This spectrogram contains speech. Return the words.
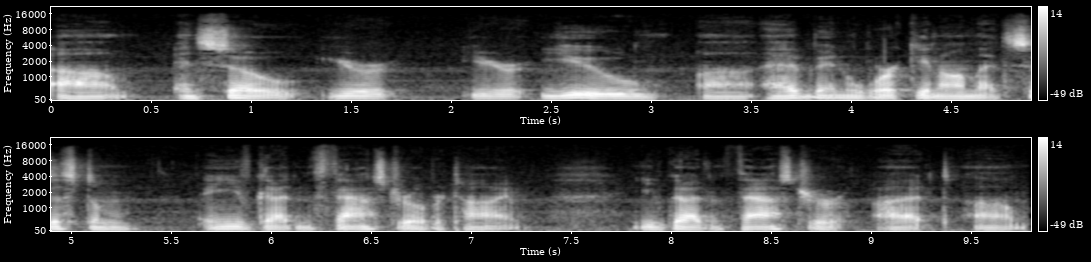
Um, and so you're, you're, you uh, have been working on that system and you've gotten faster over time. You've gotten faster at um,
